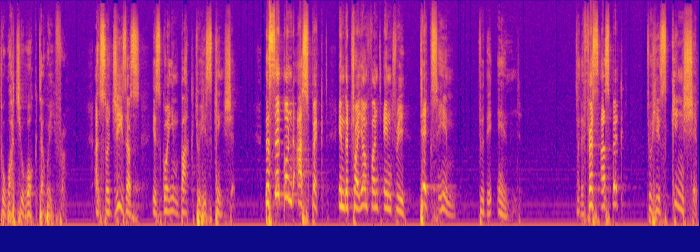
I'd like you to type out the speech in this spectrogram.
to what you walked away from. And so Jesus is going back to his kingship. The second aspect in the triumphant entry takes him to the end. So the first aspect to his kingship.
